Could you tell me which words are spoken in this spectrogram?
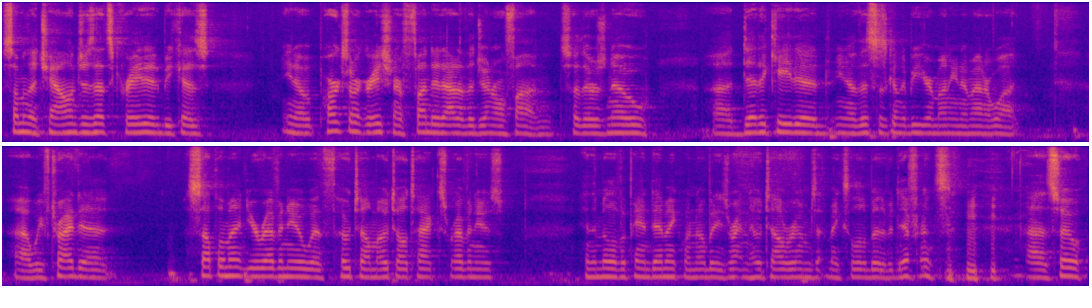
some of the challenges that's created because, you know, Parks and Recreation are funded out of the general fund. So there's no uh, dedicated, you know, this is going to be your money no matter what. Uh, We've tried to supplement your revenue with hotel motel tax revenues. In the middle of a pandemic, when nobody's renting hotel rooms, that makes a little bit of a difference. Uh, So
